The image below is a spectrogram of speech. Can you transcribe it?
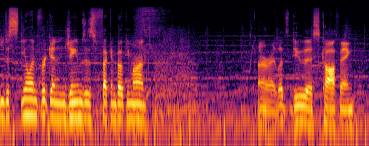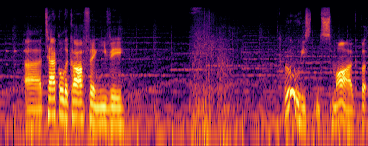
You just stealing freaking James's fucking Pokemon? Alright, let's do this, Koffing. Uh, tackle the Koffing, Eevee. Ooh, he's Smog, but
